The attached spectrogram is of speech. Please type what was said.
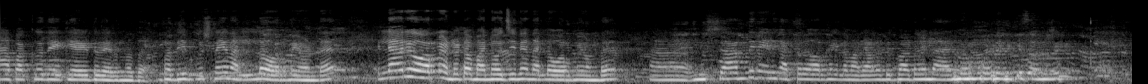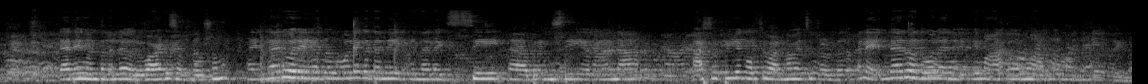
ആ പക്വതയൊക്കെ ആയിട്ട് വരുന്നത്. പ്രദീപ് കൃഷ്ണയെ നല്ല ഓർമ്മയുണ്ട്. എല്ലാവരും ഓർമ്മയുണ്ട് കേട്ടോ. മനോജിനെ നല്ല ഓർമ്മയുണ്ട്. നിശാന്തിനെ എനിക്ക് അത്ര ഓർമ്മയില്ല. മലയാളം ഡിപ്പാർട്ട്മെന്റ് ആയിരുന്നു എനിക്ക് സംശയം. എല്ലാവരെയും കണ്ടതിൽ ഒരുപാട് സന്തോഷം. എല്ലാവരും ഒരേ അതുപോലെയൊക്കെ തന്നെ ഇരിക്കുന്ന ലെക്സി പ്രിൻസി റീന ആശപ്പിയെ കുറച്ച് വണ്ണം വെച്ചിട്ടുണ്ട്. അല്ലെ? എല്ലാവരും അതുപോലെ തന്നെ വലിയ മാറ്റമൊന്നും ആർക്കും വന്നിട്ടില്ല.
